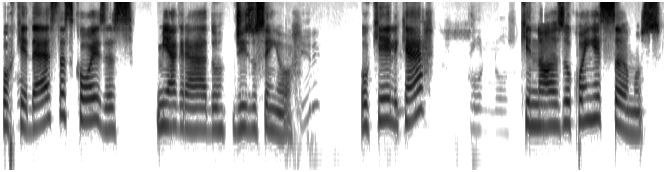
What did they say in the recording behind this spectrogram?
Porque destas coisas me agrado, diz o Senhor. O que ele quer? Que nós o conheçamos,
